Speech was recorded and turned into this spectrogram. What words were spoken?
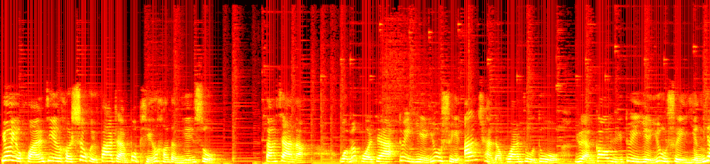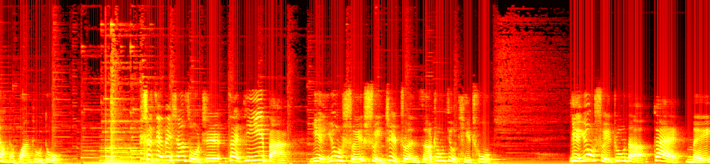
由于环境和社会发展不平衡等因素，当下呢，我们国家对饮用水安全的关注度远高于对饮用水营养的关注度。世界卫生组织在第一版饮用水水质准则中就提出。饮用水中的钙、镁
